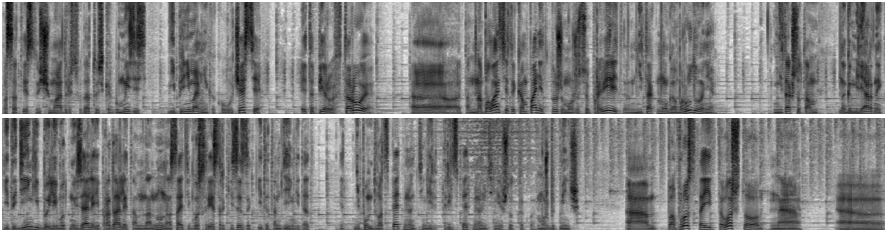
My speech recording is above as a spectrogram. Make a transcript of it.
по соответствующему адресу, да, то есть как бы мы здесь не принимаем никакого участия. Это первое. Второе, э, там на балансе этой компании ты тоже можешь все проверить, там не так много оборудования, не так, что там многомиллиардные какие-то деньги были, вот мы взяли и продали там на, ну, на сайте Госреестра КИС за какие-то там деньги, да, не помню, 25 миллионов тенге или 35 миллионов тенге, что-то такое, может быть, меньше. А, вопрос стоит того, что а, а,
